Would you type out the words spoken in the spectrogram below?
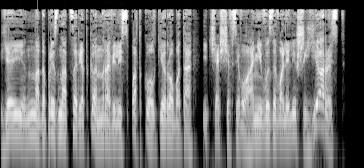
Ей, надо признаться, редко нравились подколки робота, и чаще всего они вызывали лишь ярость.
